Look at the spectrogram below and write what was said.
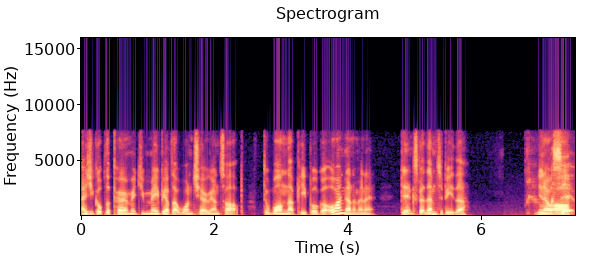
as you go up the pyramid you maybe have that one cherry on top the one that people go oh hang on a minute didn't expect them to be there you know it.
